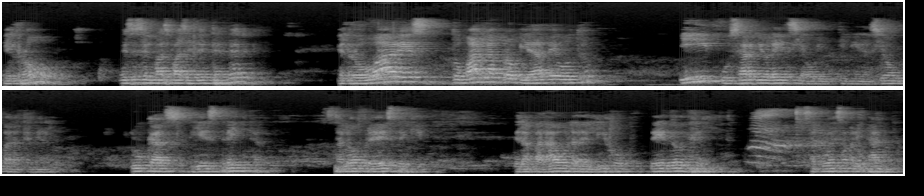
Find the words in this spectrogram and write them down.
El robo. Ese es el más fácil de entender. El robar es tomar la propiedad de otro y usar violencia o intimidación para tenerlo. Lucas 10:30. Está el hombre este que de la parábola del hijo de San Juan Samaritano.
